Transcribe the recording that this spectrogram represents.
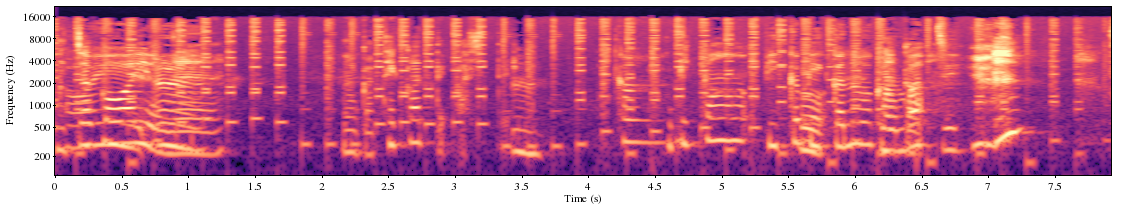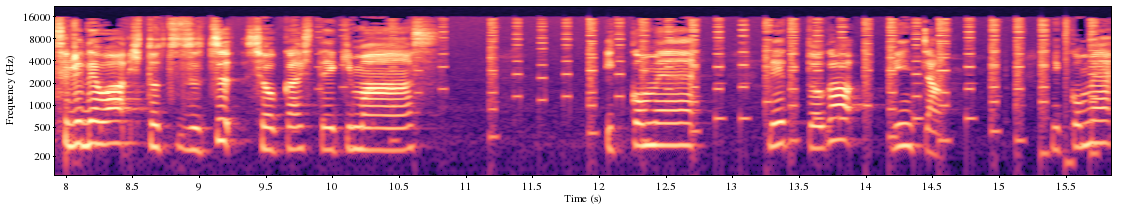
めっちゃ可愛いよね。なんかテカテカして。うん。ピカンピカンピカピカの缶バッジそれでは一つずつ紹介していきます。1個目レッドがりんちゃん。2個目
